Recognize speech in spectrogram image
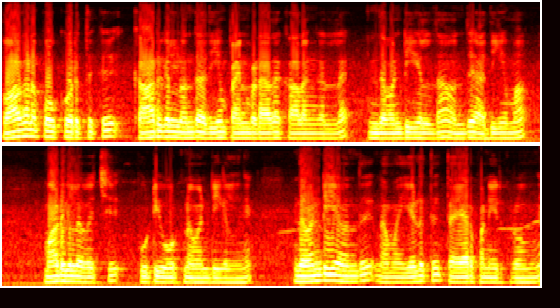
வாகன போக்குவரத்துக்கு கார்கள் வந்து அதிகம் பயன்படாத காலங்களில் இந்த வண்டிகள் தான் வந்து அதிகமாக மாடுகளை வச்சு பூட்டி ஓட்டின வண்டிகள்ங்க. இந்த வண்டியை வந்து நம்ம எடுத்து தயார் பண்ணியிருக்கிறோங்க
